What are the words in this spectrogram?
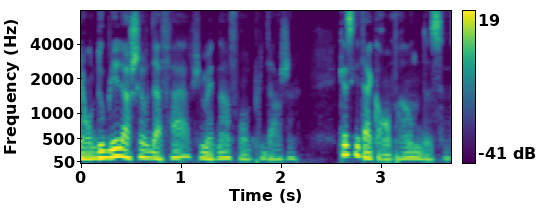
Ils ont doublé leur chiffre d'affaires, puis maintenant, ils font plus d'argent. Qu'est-ce qui est à comprendre de ça?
